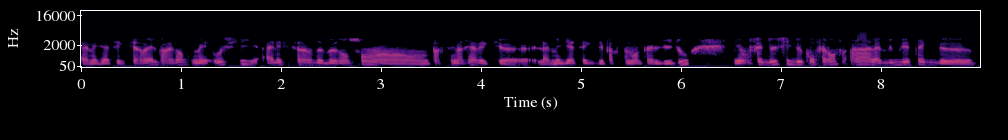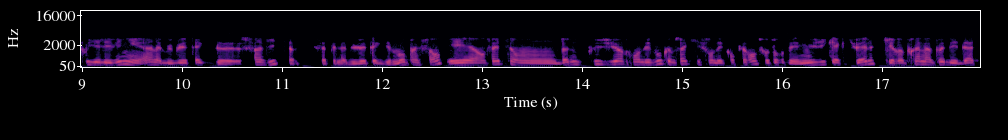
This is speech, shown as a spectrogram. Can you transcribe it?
à la médiathèque Tervel par exemple, mais aussi à l'extérieur de Besançon en partenariat avec euh, la médiathèque départementale du Doubs. Et on fait deux cycles de conférences, un à la bibliothèque de Pouilly-les-Vignes et un à la bibliothèque de Saint-Vite, qui s'appelle la bibliothèque des Maupassants. Et euh, en fait, on donne plusieurs rendez-vous comme ça qui sont des conférences autour des musiques actuelles, qui reprennent un peu des dates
